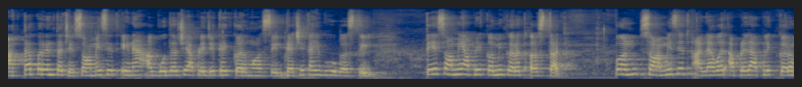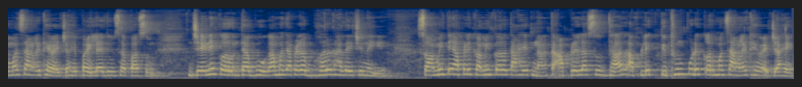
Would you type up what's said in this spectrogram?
आत्तापर्यंतचे स्वामीसेत येण्या अगोदरचे आपले जे काही कर्म असतील त्याचे काही भोग असतील ते स्वामी आपले कमी करत असतात. पण स्वामीसेत आल्यावर आपल्याला आपले कर्म चांगले ठेवायचे आहे पहिल्या दिवसापासून. जेणेकरून त्या भोगामध्ये आपल्याला भर घालायची नाही आहे स्वामी ते आपले कमी करत आहेत ना तर आपल्याला सुद्धा आपले तिथून पुढे कर्म चांगले ठेवायचे आहे.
